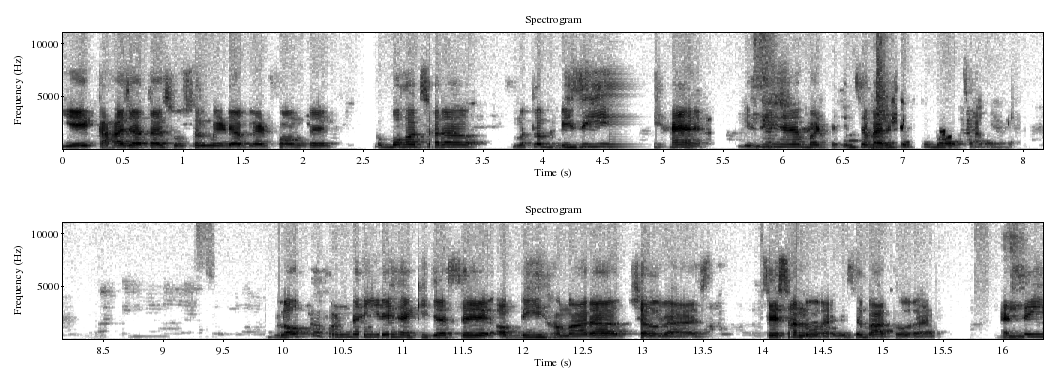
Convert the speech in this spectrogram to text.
ये कहा जाता है सोशल मीडिया प्लेटफॉर्म पे। तो बहुत सारा मतलब बिज़ी है बिज़ी है बट इनसे बेनिफिट भी बहुत सारे हैं। ब्लॉग का फंडा ये है कि जैसे अभी हमारा चल रहा है सेशन हो रहा है जैसे बात हो रहा है ऐसे ही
